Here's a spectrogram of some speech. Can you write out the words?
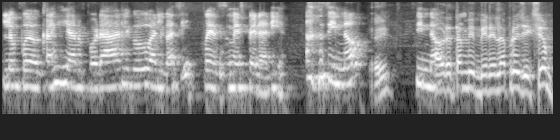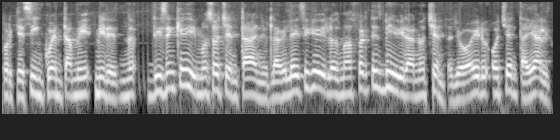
lo puedo canjear por algo o algo así, pues me esperaría. si no, si no. ahora también viene la proyección, porque 50 mil, mire, no- dicen que vivimos 80 años, la Biblia dice que los más fuertes vivirán 80, yo voy a ir 80 y algo.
